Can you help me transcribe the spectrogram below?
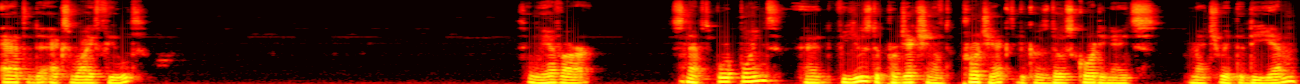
add the XY field. So we have our snapped pour point and we use the projection of the project because those coordinates match with the DEM.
